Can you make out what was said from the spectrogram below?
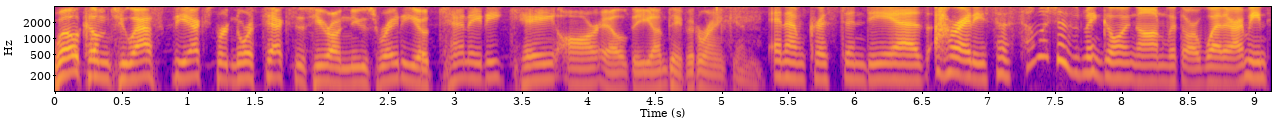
Welcome to Ask the Expert North Texas here on News Radio 1080 KRLD. I'm David Rankin. And I'm Kristen Diaz. Alrighty, so so much has been going on with our weather. I mean,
